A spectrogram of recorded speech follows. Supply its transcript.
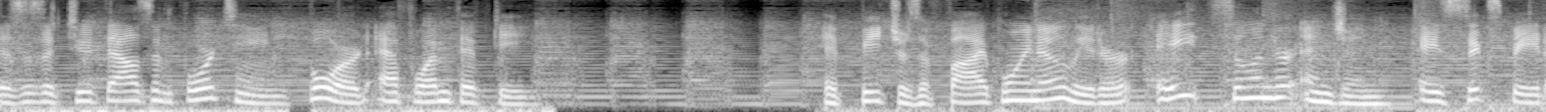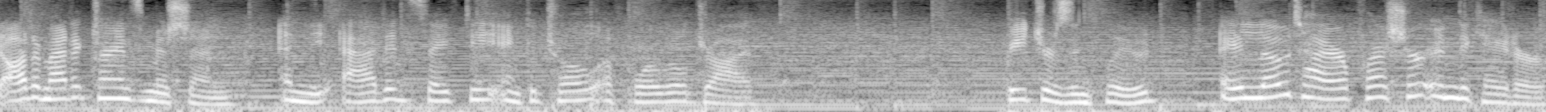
This is a 2014 Ford F-150. It features a 5.0-liter, eight-cylinder engine, a six-speed automatic transmission, and the added safety and control of four-wheel drive. Features include a low tire pressure indicator,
